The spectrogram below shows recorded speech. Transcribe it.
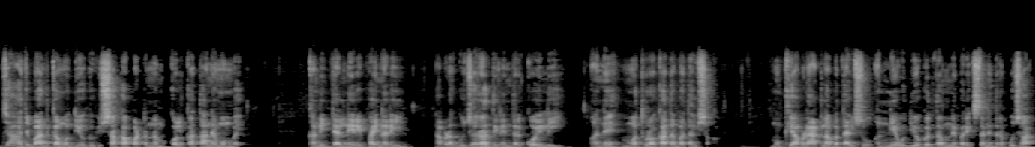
જહાજ બાંધકામ ઉદ્યોગ વિશાખાપટ્ટનમ, કોલકાતા અને મુંબઈ. ખનિજ તેલની રિફાઇનરી આપણા ગુજરાતીની અંદર કોયલી અને મથુરા ખાતે બતાવી શકો મુખ્ય આપણે આટલા બતાવીશું. અન્ય ઉદ્યોગો તમને પરીક્ષાની અંદર પૂછાય.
